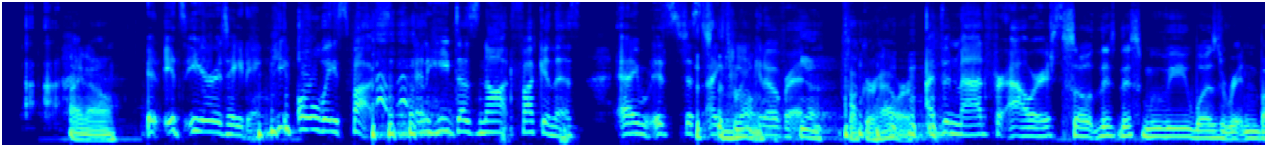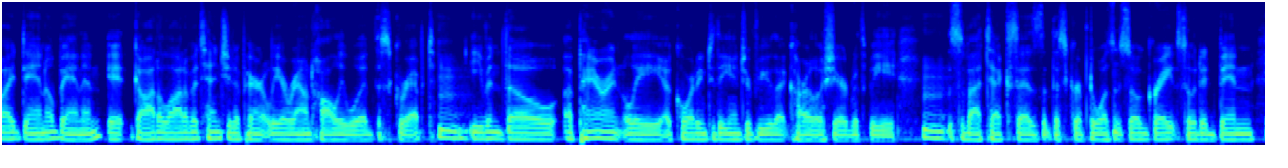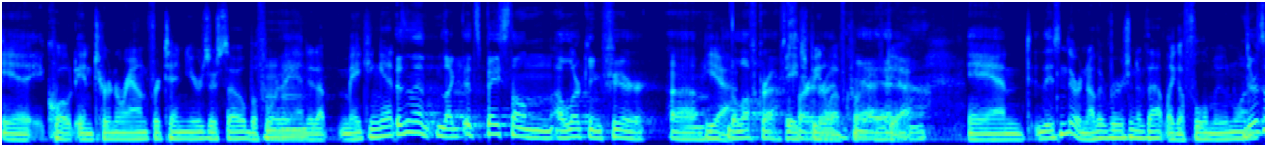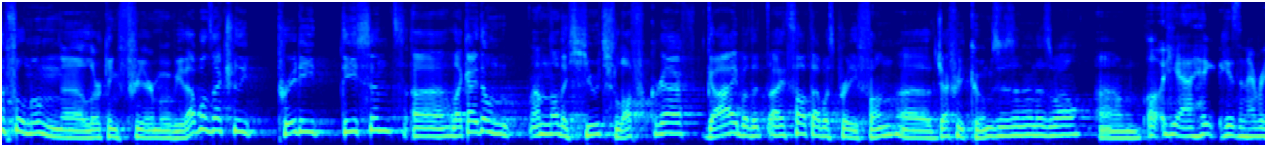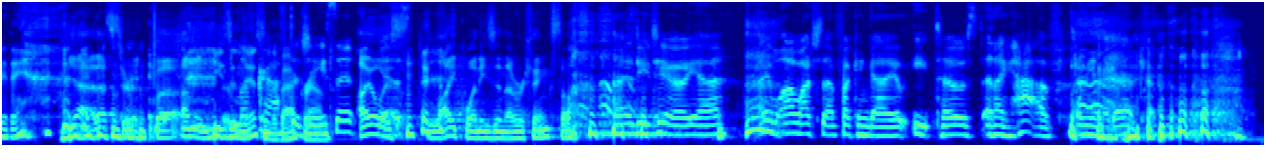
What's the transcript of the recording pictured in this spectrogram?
I know. it, it's irritating. He always fucks, and he does not fuck in this. I, it's just It's- I it's can't wrong. get over it. Yeah. Fucker Hauer. I've been mad for hours. So this this movie was written by Dan O'Bannon. It got a lot of attention apparently around Hollywood, the script, even though apparently, according to the interview that Carlos shared with me, Svatek says that the script wasn't so great, so it had been eh, quote in turnaround for ten years or so before they Mhm. ended up making it. Isn't it like it's based on a lurking fear? Um, Yeah, the Lovecraft. H.P. right? Lovecraft. Yeah, And isn't there another version of that, like a full moon one? There's a full moon uh, lurking fear movie. That one's actually pretty decent. Uh, like I don't, I'm not a huge Lovecraft guy, but it, I thought that was pretty fun. Uh, Jeffrey Combs is in it as well. Um, Well, yeah, he, he's in everything. yeah, that's true. But I mean, He's in this in the Lovecraft background. adjacent. I always like when he's in everything. So I do too. Yeah, I, I watch that fucking guy eat toast, and I have. I mean, like,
